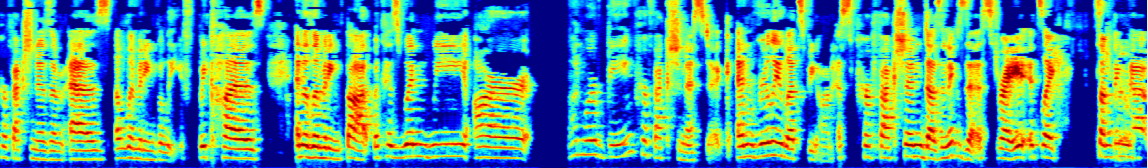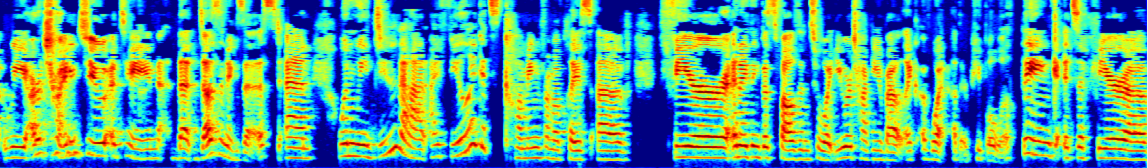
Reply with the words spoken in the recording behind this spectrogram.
perfectionism as a limiting belief because and a limiting thought because when we are when we're being perfectionistic and really let's be honest perfection doesn't exist right it's like something True. that we are trying to attain that doesn't exist. And when we do that, I feel like it's coming from a place of fear. And I think this falls into what you were talking about, like of what other people will think. It's a fear of,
